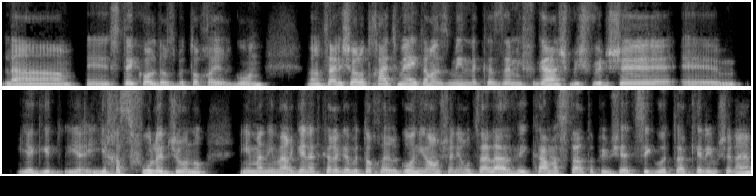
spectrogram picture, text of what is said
לסטייק הולדרס בתוך הארגון. ואני רוצה לשאול אותך, את מי היית מזמין לכזה מפגש בשביל ש... יגיד, ייחשפו לג'ונו. אם אני מארגנת כרגע בתוך הארגון, יום שאני רוצה להביא כמה סטארט-אפים שיציגו את הכלים שלהם,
